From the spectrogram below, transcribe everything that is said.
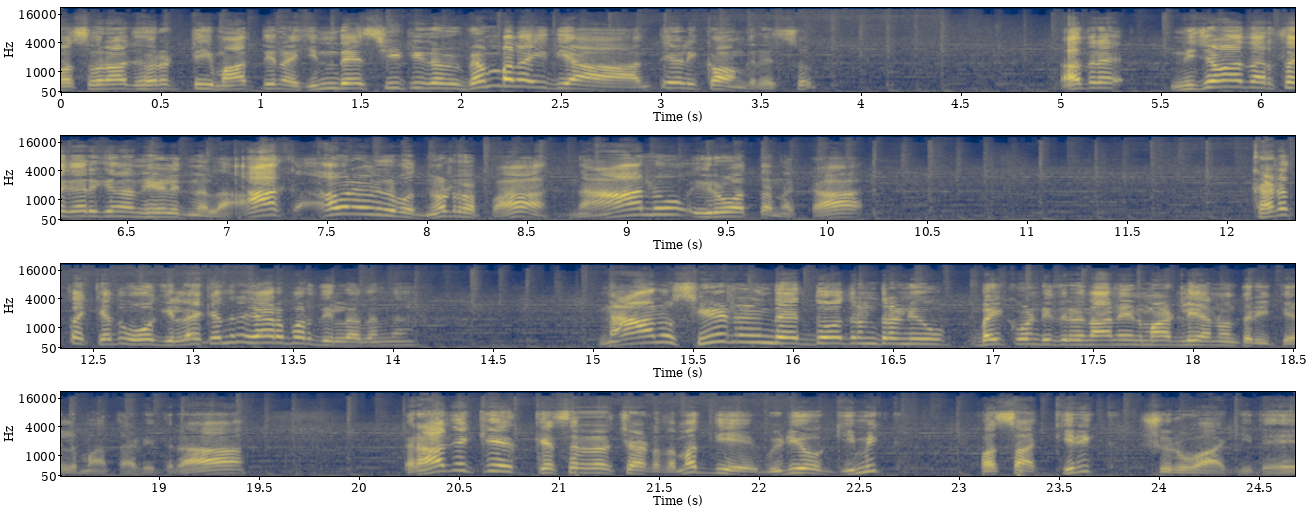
ಬಸವರಾಜ ಹೊರಟ್ಟಿ ಮಾತಿನ ಹಿಂದೆ ಸಿ ಟಿ ರವಿ ಬೆಂಬಲ ಇದೆಯಾ ಅಂತೇಳಿ ಕಾಂಗ್ರೆಸ್ಸು ಆದರೆ ನಿಜವಾದ ಅರ್ಥಗಾರಿಕೆ ನಾನು ಹೇಳಿದ್ನಲ್ಲ, ಆ ಅವ್ರು ಹೇಳಿರ್ಬೋದು, ನೋಡ್ರಪ್ಪ, ನಾನು ಇರುವ ತನಕ ಕಡತಕ್ಕೆದು ಹೋಗಿಲ್ಲ, ಯಾಕೆಂದರೆ ಯಾರು ಬರ್ದಿಲ್ಲ ಅದನ್ನು? ನಾನು ಸೀಟಿನಿಂದ ಎದ್ದು ನಂತರ ನೀವು ಬೈಕೊಂಡಿದ್ರೆ ನಾನೇನು ಮಾಡಲಿ ಅನ್ನೋಂಥ ರೀತಿಯಲ್ಲಿ ಮಾತಾಡಿದ್ರ? ರಾಜಕೀಯ ಕೆಸರ ಚಾಟದ ಮಧ್ಯೆ ವಿಡಿಯೋ ಗಿಮಿಕ್, ಹೊಸ ಕಿರಿಕ್ ಶುರುವಾಗಿದೆ.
